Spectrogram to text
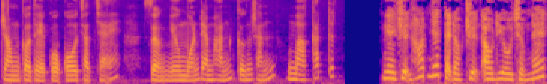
Trong cơ thể của cô chặt chẽ, dường như muốn đem hắn cứng rắn mà cắt đứt. Nghe chuyện hot nhất tại đọc truyện audio.net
